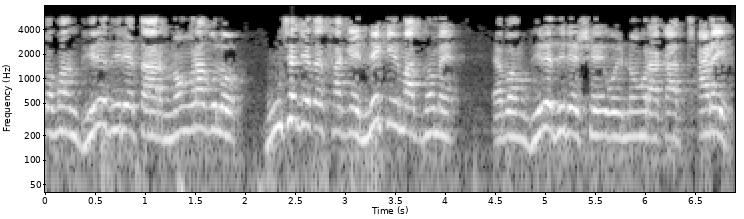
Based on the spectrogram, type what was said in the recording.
তখন ধীরে ধীরে তার নোংরাগুলো মুছে যেতে থাকে নেকির মাধ্যমে এবং ধীরে ধীরে সে ওই নোংরা কাজ ছাড়ে।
